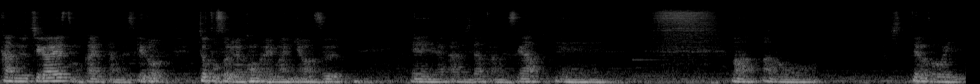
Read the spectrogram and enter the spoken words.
感じの違うやつも書いてたんですけどちょっとそれは今回間に合わず、えーな感じだったんですが、えーまああの知っての通り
